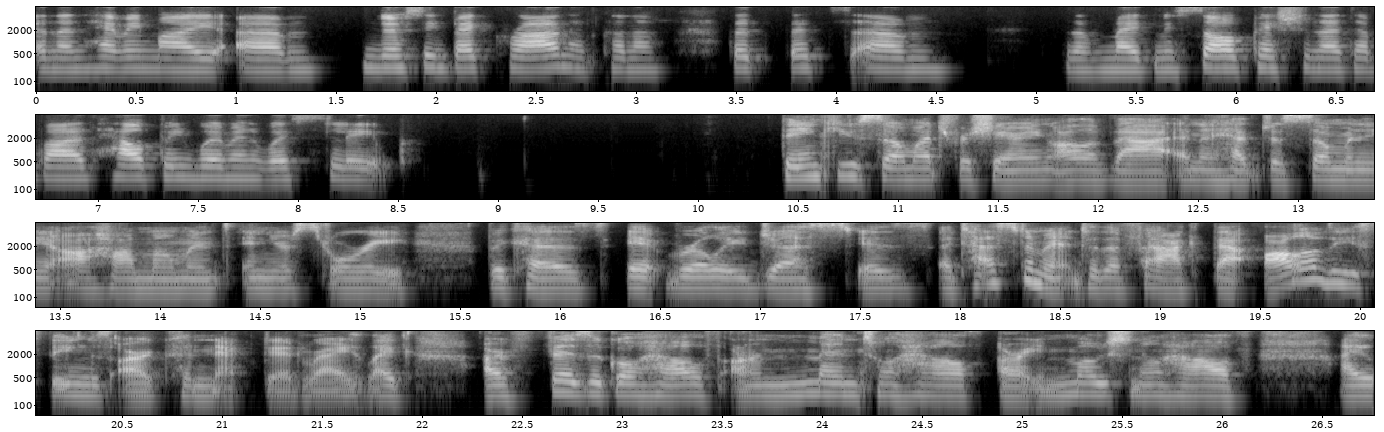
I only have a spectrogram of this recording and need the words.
and then having my um, nursing background and kind of that that's um, kind of made me so passionate about helping women with sleep. Thank you so much for sharing all of that. And I had just so many aha moments in your story because it really just is a testament to the fact that all of these things are connected, right? Like our physical health, our mental health, our emotional health. I,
